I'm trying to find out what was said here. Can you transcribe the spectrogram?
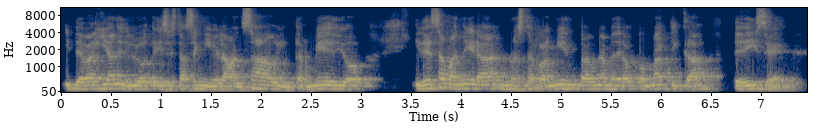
y te va guiando y luego te dice estás en nivel avanzado, intermedio y de esa manera nuestra herramienta de una manera automática te dice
